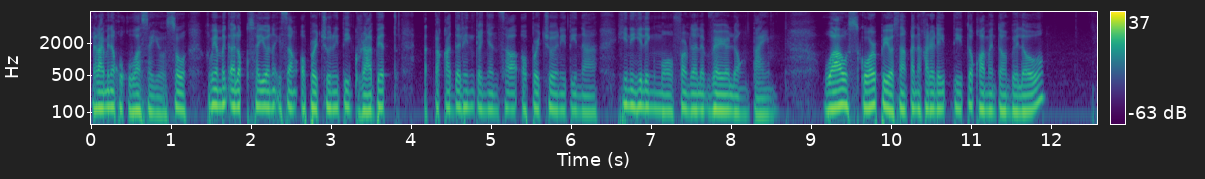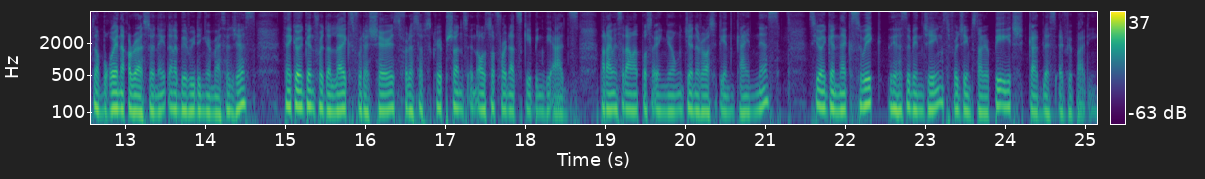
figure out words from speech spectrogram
marami nang kukuha sa'yo. So, kung may mag-alok sa'yo ng isang opportunity, grab it at pakadalhin ka niyan sa opportunity na hinihiling mo from the very long time. Wow, Scorpio, saan ka nakarelate dito? Comment down below. Saan po kayo naka-resonate and I'll be reading your messages. Thank you again for the likes, for the shares, for the subscriptions, and also for not skipping the ads. Maraming salamat po sa inyong generosity and kindness. See you again next week. This has been James for James Starter PH. God bless everybody.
